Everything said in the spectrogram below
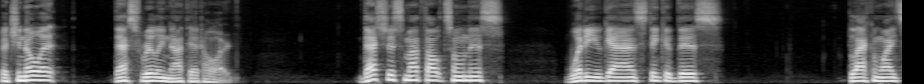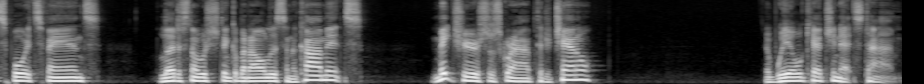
But you know what? That's really not that hard. That's just my thoughts on this. What do you guys think of this? Black and white sports fans, let us know what you think about all this in the comments. Make sure you subscribe to the channel. And we'll catch you next time.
